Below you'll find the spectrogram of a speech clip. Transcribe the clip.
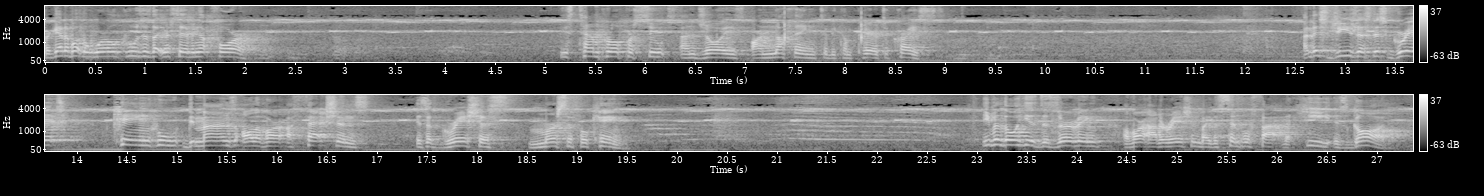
Forget about the world cruises that you're saving up for. These temporal pursuits and joys are nothing to be compared to Christ. And this Jesus, this great King who demands all of our affections, is a gracious, merciful King. Even though he is deserving of our adoration by the simple fact that he is God.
